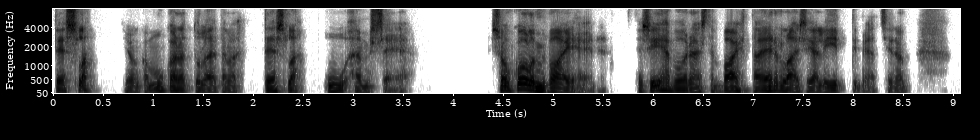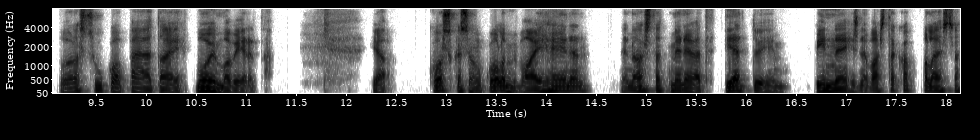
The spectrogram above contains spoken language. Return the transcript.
Tesla, jonka mukana tulee tämä Tesla UMC, se on kolmivaiheinen. Ja siihen voidaan sitten vaihtaa erilaisia liittimiä. Siinä voi olla sukopää tai voimavirta. Ja koska se on kolmivaiheinen, ne nastat menevät tiettyihin pinneihin siinä vastakappaleessa,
